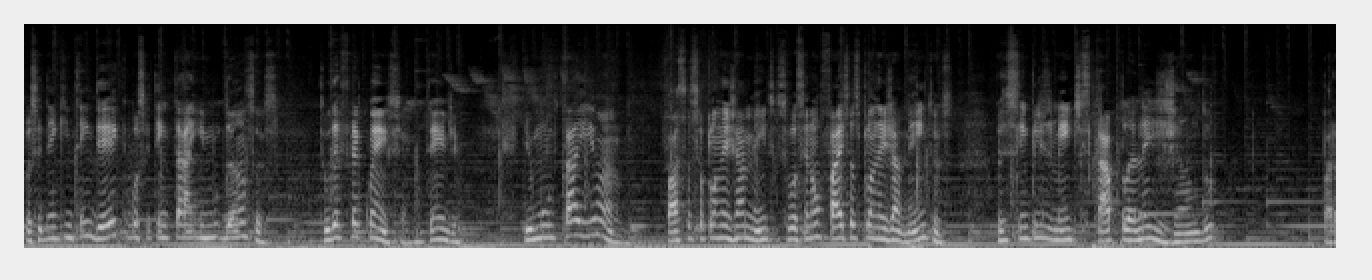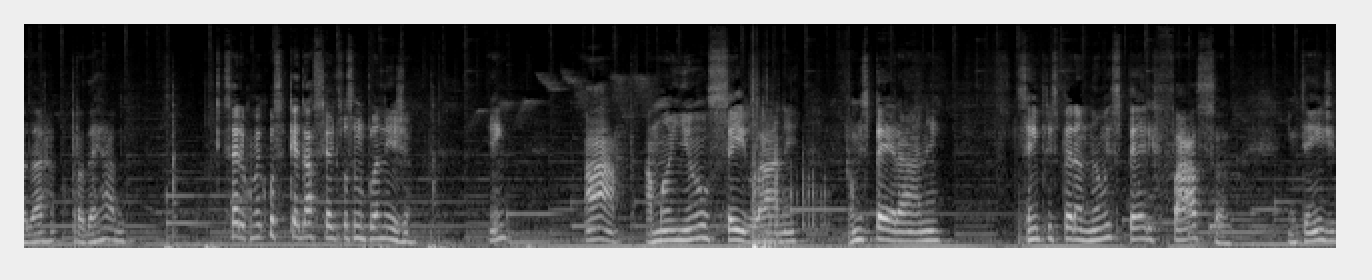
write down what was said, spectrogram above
Você tem que entender que você tem que estar tá em mudanças. Tudo é frequência, entende? E o mundo tá aí, mano. Faça seu planejamento. Se você não faz seus planejamentos, você simplesmente está planejando para dar, para dar errado. Sério, como é que você quer dar certo se você não planeja? Hein? Ah, amanhã eu sei lá, né? Vamos esperar, né? Sempre esperando. Não espere, faça. Entende?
